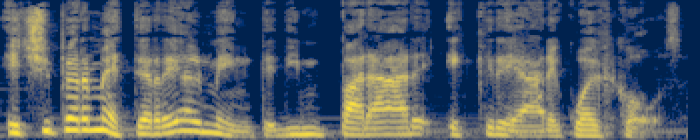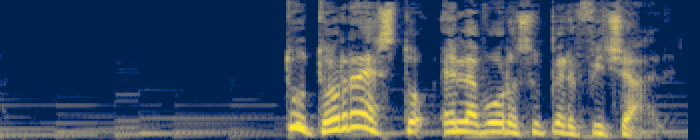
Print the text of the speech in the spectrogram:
e ci permette realmente di imparare e creare qualcosa. Tutto il resto è lavoro superficiale.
